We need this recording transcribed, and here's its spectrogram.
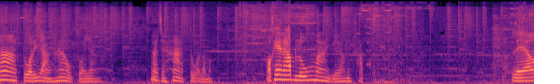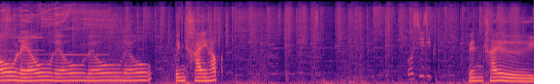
ห้าตัวหรือยังห้าหกตัวยัง น่าจะห้าตัวแล้วมั้ง โอเคนะครับ ลุงมาอีกแล้วนะครับ แล้วแล้วแล้วแล้วแล้วเป็นใครครับ เป็นใครเอ่ย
